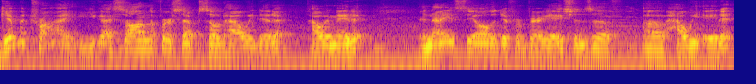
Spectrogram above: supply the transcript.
give them a try. You guys saw in the first episode how we did it, how we made it, and now you see all the different variations of, of how we ate it.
